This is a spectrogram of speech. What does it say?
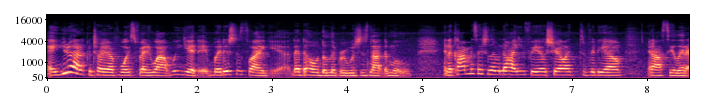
and you know how to control your voice Fetty Wap we get it but it's just like yeah that the whole delivery was just not the move. In the comment section let me know how you feel. Share like the video and I'll see you later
